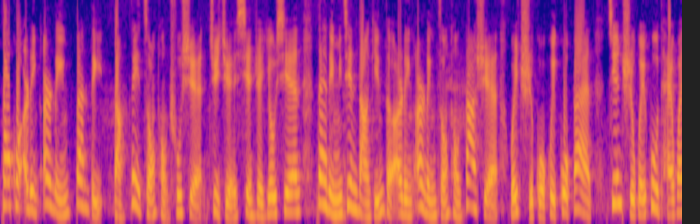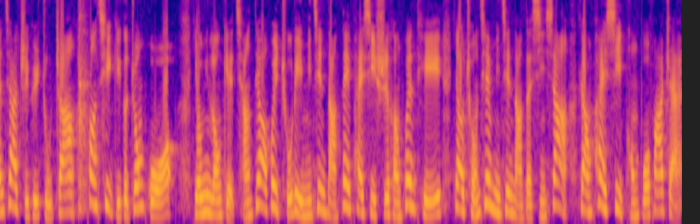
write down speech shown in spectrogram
包括二零二零办理党内总统初选，拒绝现任优先，带领民进党赢得二零二零总统大选，维持国会过半，坚持维护台湾价。价值与主张，放弃一个中国。尤英龙也强调会处理民进党内派系失衡问题，要重建民进党的形象，让派系蓬勃发展，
